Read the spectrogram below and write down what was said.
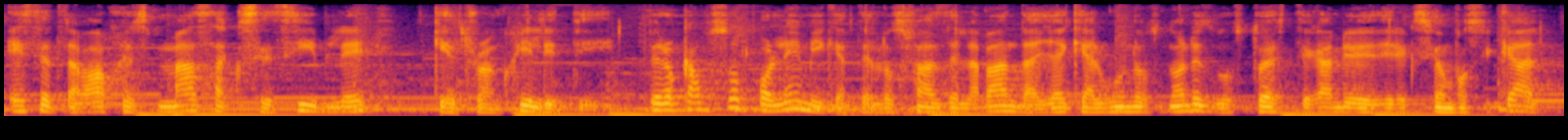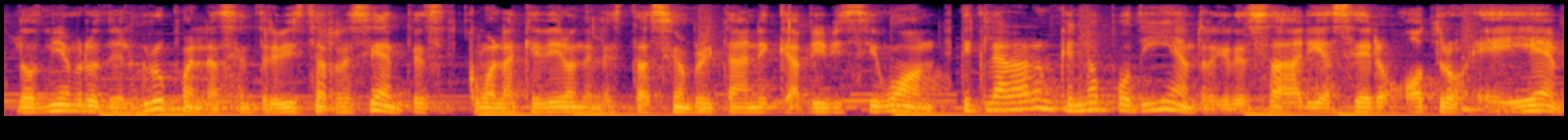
este trabajo es más accesible que Tranquility, pero causó polémica entre los fans de la banda ya que a algunos no les gustó este cambio de dirección musical. Los miembros del grupo en las entrevistas recientes, como la que dieron en la estación británica BBC One, declararon que no podían regresar y hacer otro AM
